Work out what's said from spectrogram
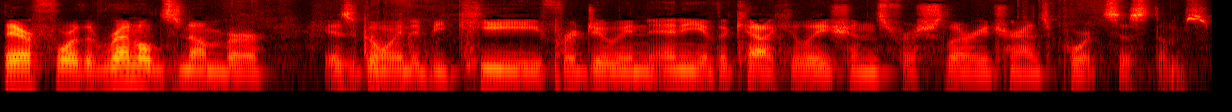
Therefore, the Reynolds number is going to be key for doing any of the calculations for slurry transport systems.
